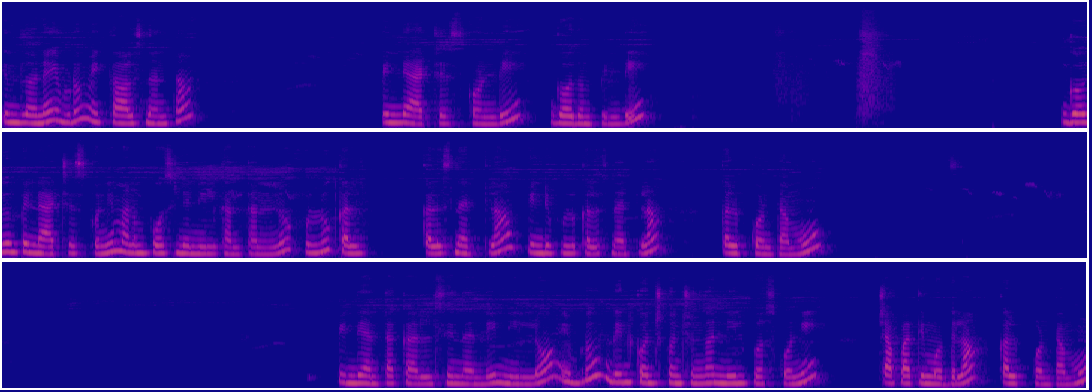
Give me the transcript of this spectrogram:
ఇందులోనే ఇప్పుడు మీకు కావాల్సినంత పిండి యాడ్ చేసుకోండి గోధుమ పిండి. గోధుమ పిండి యాడ్ చేసుకొని మనం పోసిన నీళ్ళకంతాను ఫుల్ కలి కలిసినట్లా పిండి ఫుల్ కలిసినట్లా కలుపుకుంటాము. పిండి అంతా కలిసిందండి నీళ్ళు. ఇప్పుడు దీన్ని కొంచెం కొంచెంగా నీళ్ళు పోసుకొని చపాతీ ముద్దలా కలుపుకుంటాము.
